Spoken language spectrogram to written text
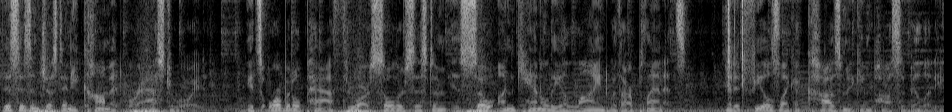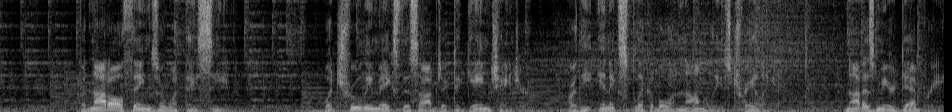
This isn't just any comet or asteroid. Its orbital path through our solar system is so uncannily aligned with our planets that it feels like a cosmic impossibility. But not all things are what they seem. What truly makes this object a game changer are the inexplicable anomalies trailing it, not as mere debris,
